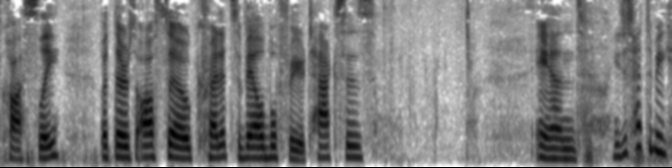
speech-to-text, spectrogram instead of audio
costly, but there's also credits available for your taxes, and you just have to be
